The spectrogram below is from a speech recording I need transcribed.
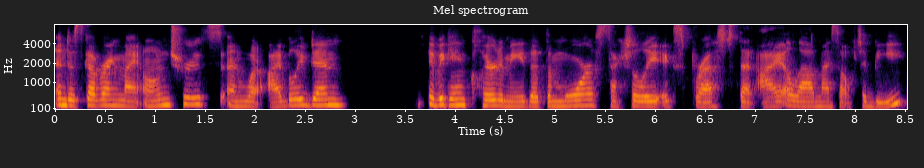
and discovering my own truths and what i believed in it became clear to me that the more sexually expressed that I allowed myself to be,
